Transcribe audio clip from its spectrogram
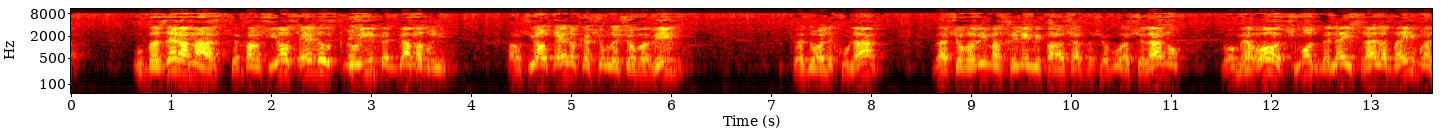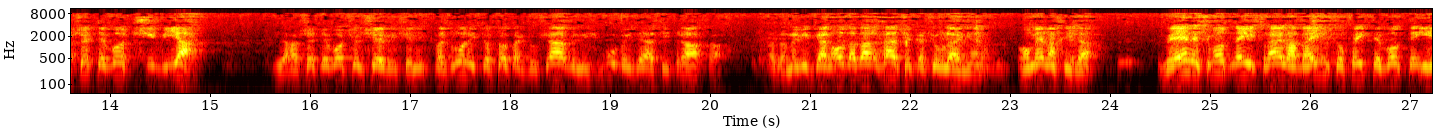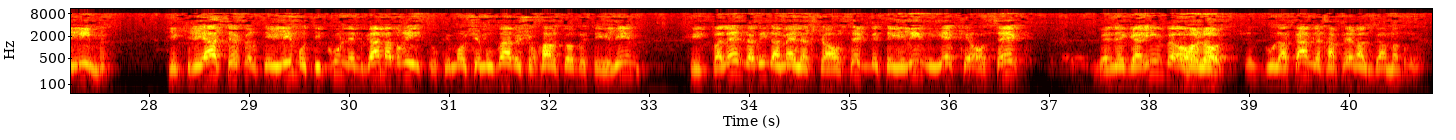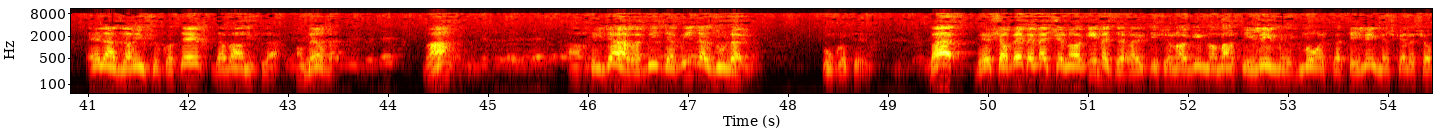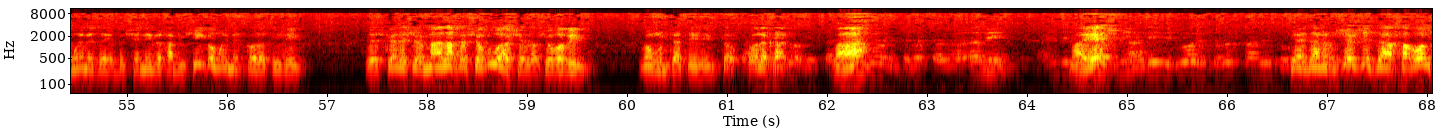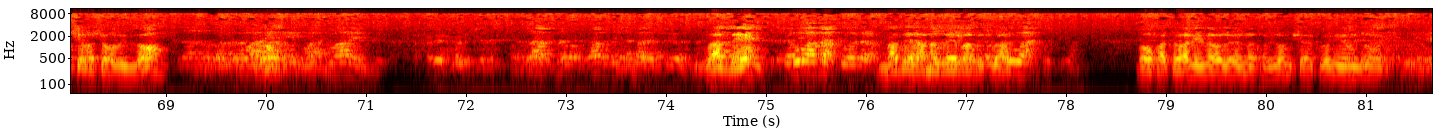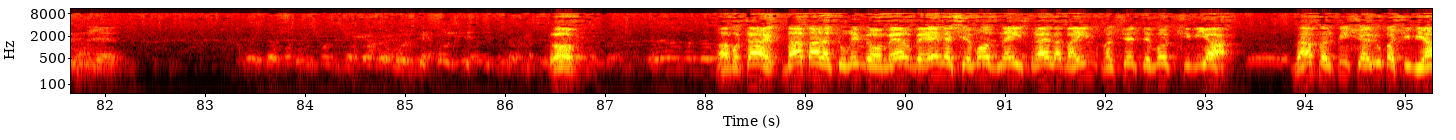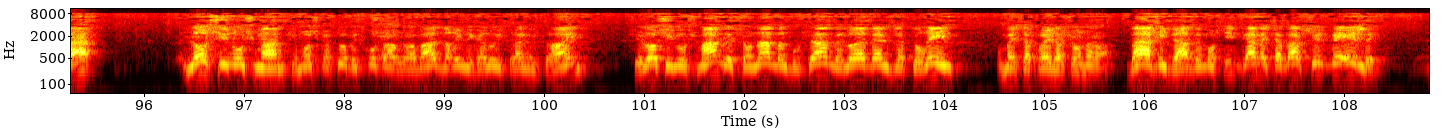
ובזה רמז שפרשיות אלו תלויים בפגם הברית. פרשיות אלו קשור לשובבים, כידוע לכולם, והשובבים מתחילים מפרשת השבוע שלנו, ואומר עוד, שמות בני ישראל הבאים, ראשי תיבות שבייה. זה ראשי תיבות של שבי, שנתפזרו ניצוצות הקדושה ונשבו בידי הסטרא אחרא. אז הוא מביא כאן עוד דבר אחד שקשור לעניין הזה. אומר החידה, ואלה שמות בני ישראל הבאים סופי תיבות תהילים, כי קריאת ספר תהילים הוא תיקון לפגם הברית, וכמו שמובא בשוחר טוב בתהילים, שהתפלל דוד המלך שהעוסק בתהילים יהיה כעוסק בנגעים ואוהלות, שסגולתם לכפר על פגם הברית. אלה הדברים שהוא כותב, דבר נפלא. אומר, מה? החידה, רבי דוד אזולאי, הוא כותב. ויש הרבה באמת שנוהגים את זה, ראיתי שנוהגים לומר תהילים, לגמור את התהילים, יש כאלה שאומרים את זה בשני וחמישי, גומרים את כל התהילים. ויש כאלה שבמהלך השבוע של השובבים גומרים את התהילים. טוב, כל אחד. מה? מה יש? כן, אני חושב שזה האחרון של השובבים, לא? לא? ו' ב? מה ב? למה זה בא בשבט? ברוך אתה עלינו לאל מחוילום שהכל נהיה מזורק. טוב, רבותיי, בא בעל הטורים ואומר, ואלה שמות בני ישראל הבאים ראשי תיבות שבייה, ואף על פי שהיו בשבייה, לא שינו שמם, כמו שכתוב בזכות ארבעה דברים נגלו ישראל ממצרים, שלא שינו שמם, לשונם, מלבושם, ולא היה בהם דלתורין ומספרי לשון הרע. באה החידה ומוסיף גם את הוו של ואלה.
